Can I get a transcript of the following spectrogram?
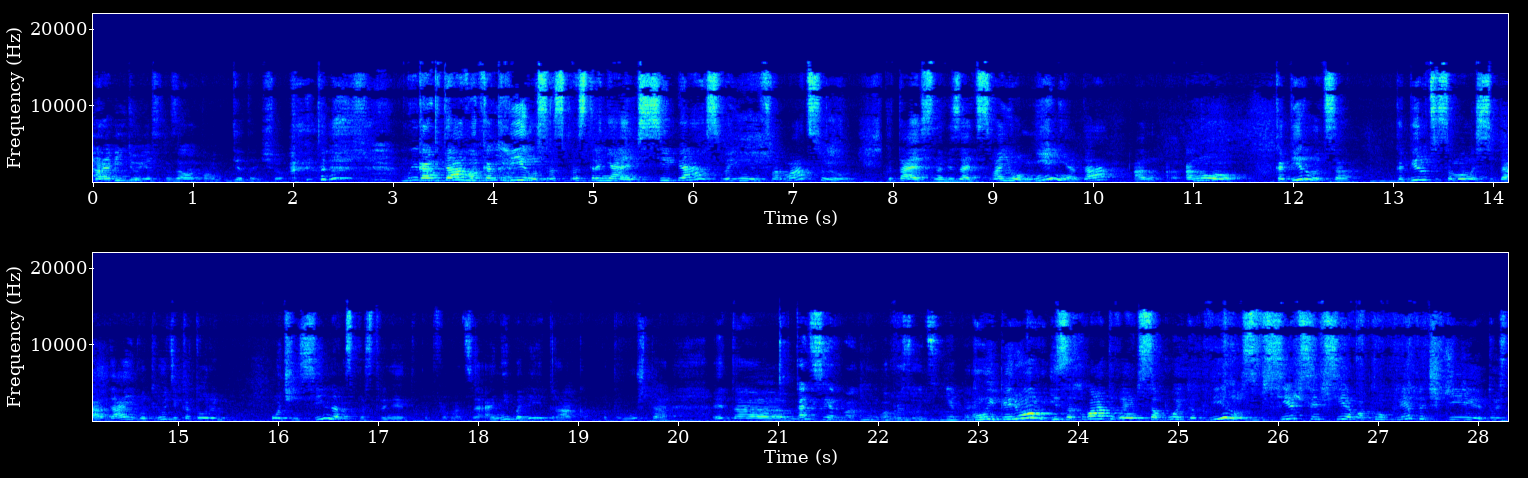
про видео я сказала, там где-то еще. Мы Когда мы как вирус распространяем себя, свою информацию, пытаясь навязать свое мнение, да, он- оно копируется, копируется само на себя, да, и вот люди, которые очень сильно распространяют эту информацию, они болеют раком, потому что это Консерва, ну, образуется некая. мы берем и захватываем с собой как вирус все-все-все вокруг клеточки, то есть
